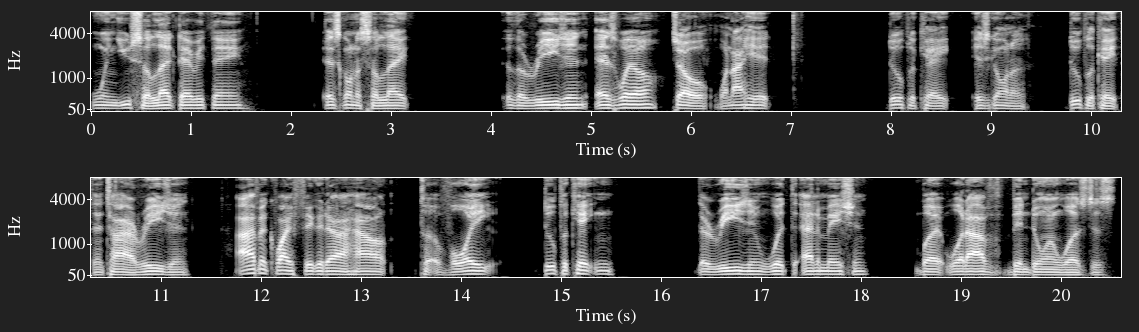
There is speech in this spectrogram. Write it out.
when you select everything, it's going to select the region as well. So when I hit duplicate, it's going to duplicate the entire region. I haven't quite figured out how to avoid duplicating the region with the automation, but what I've been doing was just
